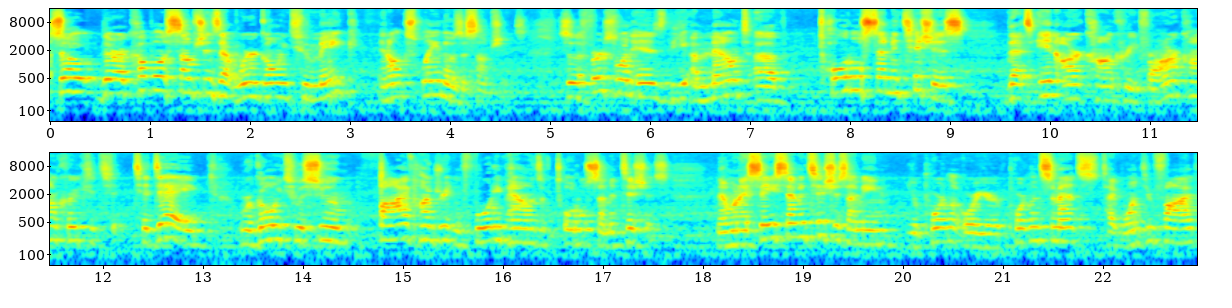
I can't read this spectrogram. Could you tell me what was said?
so there are a couple assumptions that we're going to make, and I'll explain those assumptions. So the first one is the amount of total cementitious that's in our concrete. For our concrete today, we're going to assume 540 pounds of total cementitious. Now when I say cementitious, I mean your Portland or your Portland cements, type 1 through 5,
